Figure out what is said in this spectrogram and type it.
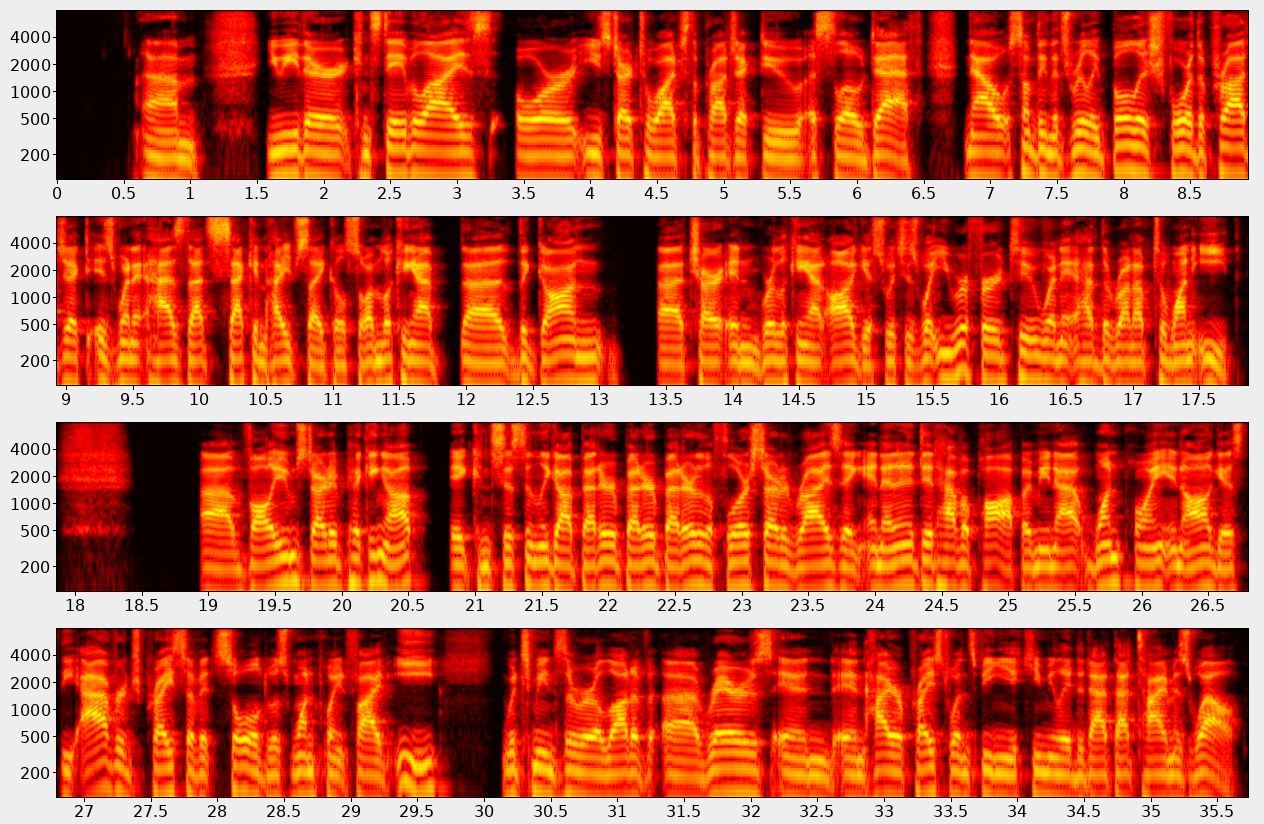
um, you either can stabilize or you start to watch the project do a slow death. Now, something that's really bullish for the project is when it has that second hype cycle. So I'm looking at uh, the Gone uh, chart and we're looking at August, which is what you referred to when it had the run up to one ETH. Uh, volume started picking up. It consistently got better, better, better. The floor started rising, and then it did have a pop. I mean, at one point in August, the average price of it sold was 1.5 E which means there were a lot of uh, rares and and higher priced ones being accumulated at that time as well.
